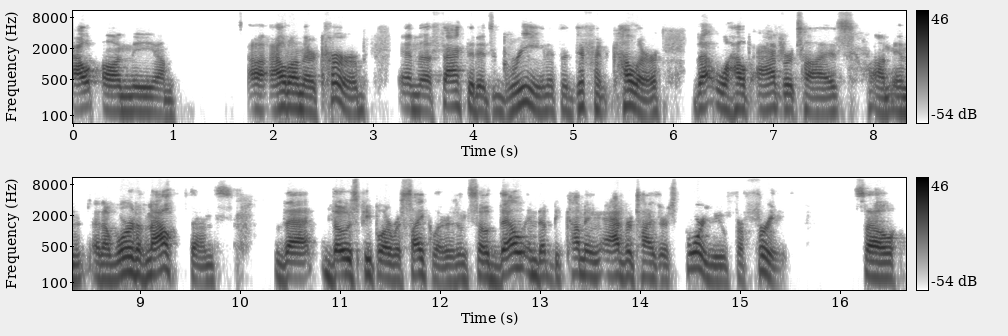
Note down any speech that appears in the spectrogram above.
out on the um, uh, out on their curb, and the fact that it's green, it's a different color, that will help advertise um, in, in a word of mouth sense that those people are recyclers. And so they'll end up becoming advertisers for you for free. So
